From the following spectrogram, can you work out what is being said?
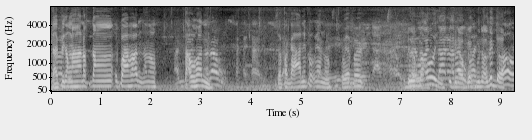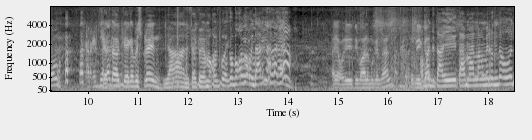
Tayo pinangahanap ng upahan, ano, tauhan. Sa pag-aani po yan, no. Kuya Bert. Kuya Makoy. Ibinagag mo na agad ah. Oo. Shout out kay ka best friend. Yan, kay Kuya Makoy po. Ikaw ba Kuya Makoy? Dali na halaga. Ay, ako hindi mo alam magandaan. Aba, Tubigan. di tayo tama lang meron doon.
